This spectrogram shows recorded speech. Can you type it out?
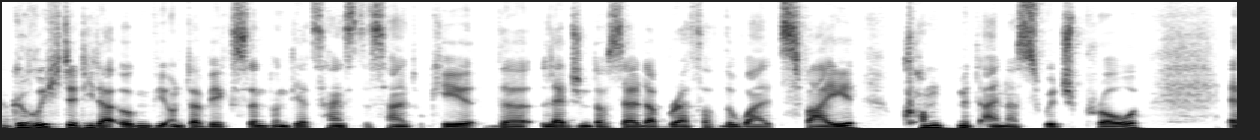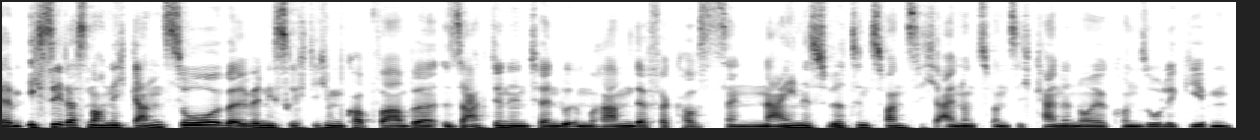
Gerüchte, die da irgendwie unterwegs sind. Und jetzt heißt es halt, okay, The Legend of Zelda Breath of the Wild 2 kommt mit einer Switch Pro. Ähm, ich sehe das noch nicht ganz so, weil wenn ich es richtig im Kopf habe, sagte Nintendo im Rahmen der Verkaufszahlen, nein, es wird in 2021 keine neue Konsole geben.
